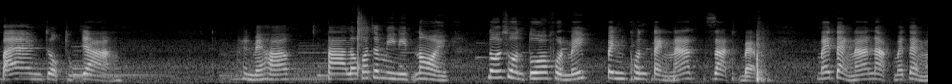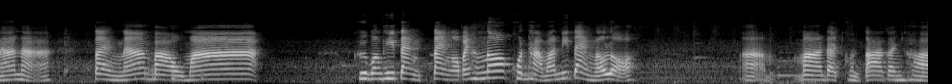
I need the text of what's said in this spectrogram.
แป้งจบทุกอย่าง เห็นไหมคะ ตาเราก็จะมีนิดหน่อย โดยส่วนตัวฝนไม่เป็นคนแต่งหน้าจัดแบบ ไม่แต่งหน้าหนัก ไม่แต่งหน้าหนา แต่งหน้าเบามาก คือบางทีแต่งแต่งออกไปข้างนอก คนถามว่านี่แต่งแล้วเหรอ อ่า มาดัดขนตากันค่ะ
